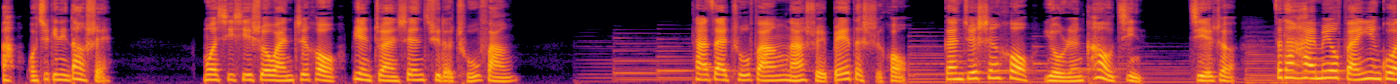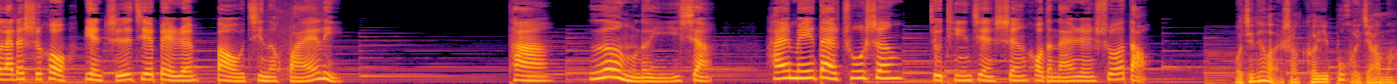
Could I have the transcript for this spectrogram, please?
啊，我去给你倒水。莫西西说完之后，便转身去了厨房。他在厨房拿水杯的时候，感觉身后有人靠近，接着，在他还没有反应过来的时候，便直接被人抱进了怀里。他愣了一下。还没带出声，就听见身后的男人说道：“我今天晚上可以不回家吗？”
